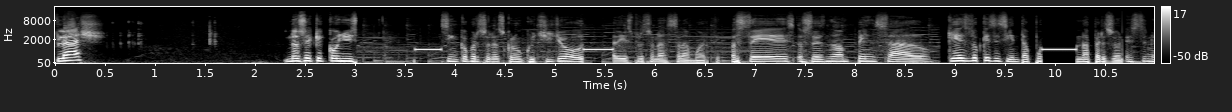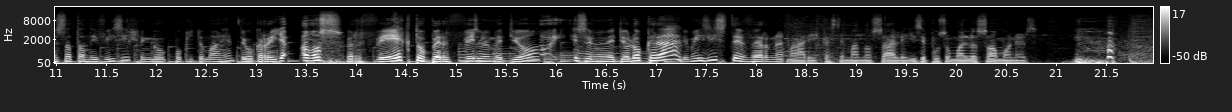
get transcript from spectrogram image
Flash. No sé qué coño hice. Cinco personas con un cuchillo o a 10 personas hasta la muerte. Ustedes, ustedes no han pensado qué es lo que se sienta por una persona. Este no está tan difícil. Tengo un poquito margen. Tengo carrilla. ¡Vamos! Perfecto, perfecto. Se me metió. Se me metió lo crack. ¿Qué me hiciste, Fernan? Marica, este man sale. Y se puso mal los summoners.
